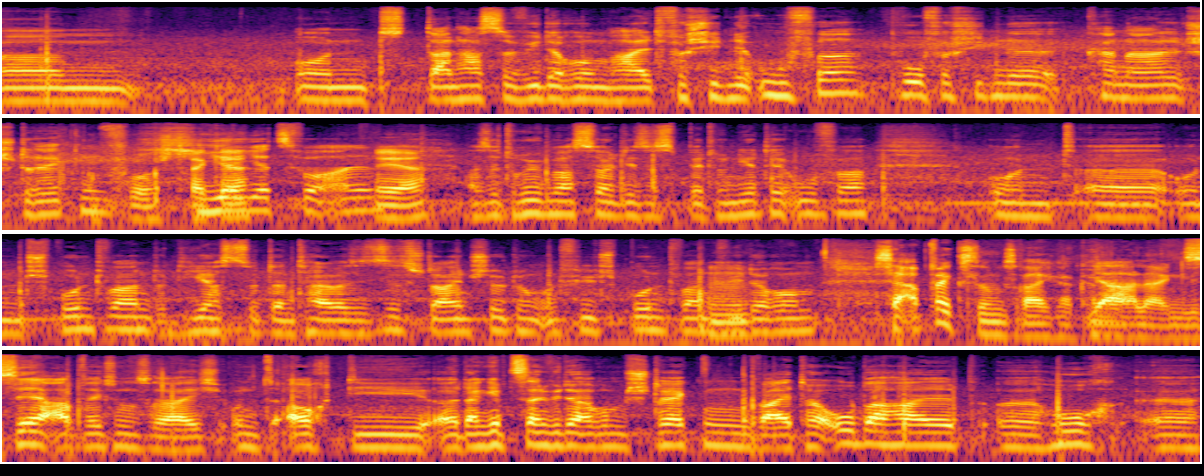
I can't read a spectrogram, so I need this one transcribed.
Ähm, und dann hast du wiederum halt verschiedene Ufer pro verschiedene Kanalstrecken. Pro Strecke. Hier jetzt vor allem. Ja. Also drüben hast du halt dieses betonierte Ufer und, äh, und Spundwand und hier hast du dann teilweise diese Steinschüttung und viel Spundwand Mhm. wiederum. Sehr abwechslungsreicher Kanal ja, eigentlich. Sehr abwechslungsreich. Und auch die, äh, dann gibt es dann wiederum Strecken weiter oberhalb, äh, hoch äh,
